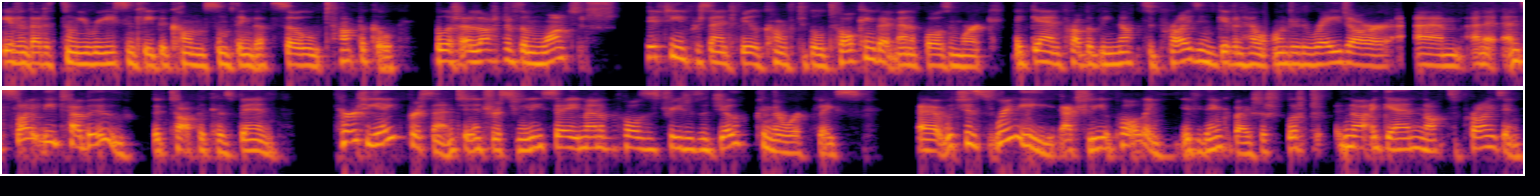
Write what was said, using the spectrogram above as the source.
given that it's only recently become something that's so topical. But a lot of them want it. 15% feel comfortable talking about menopause and work. Again, probably not surprising given how under the radar um, and, and slightly taboo the topic has been. 38%, interestingly, say menopause is treated as a joke in their workplace uh, which is really actually appalling if you think about it, but not again, not surprising.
